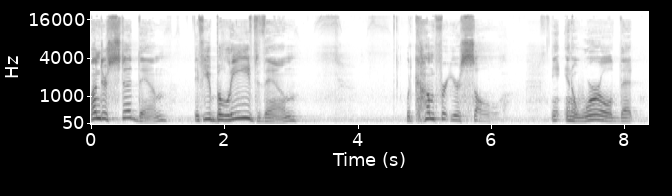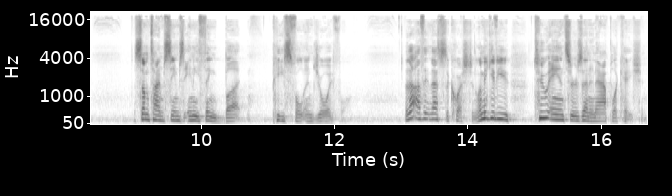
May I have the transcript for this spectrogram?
understood them, if you believed them, would comfort your soul in a world that sometimes seems anything but peaceful and joyful? I think that's the question. Let me give you two answers and an application.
